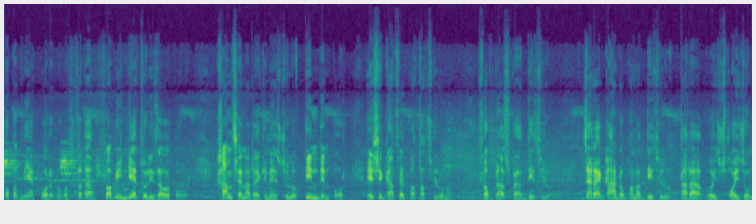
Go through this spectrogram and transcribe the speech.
শপথ নেওয়ার পরের অবস্থাটা সব ইন্ডিয়া চলে যাওয়ার পর খান সেনারা এখানে এসেছিল তিন দিন পর। এসে গাছের পাতা ছিল না সব ব্রাশ ফায়ার দিয়েছিল। যারা গার্ড অফ অনার দিয়েছিল তারা ওই ছয়জন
